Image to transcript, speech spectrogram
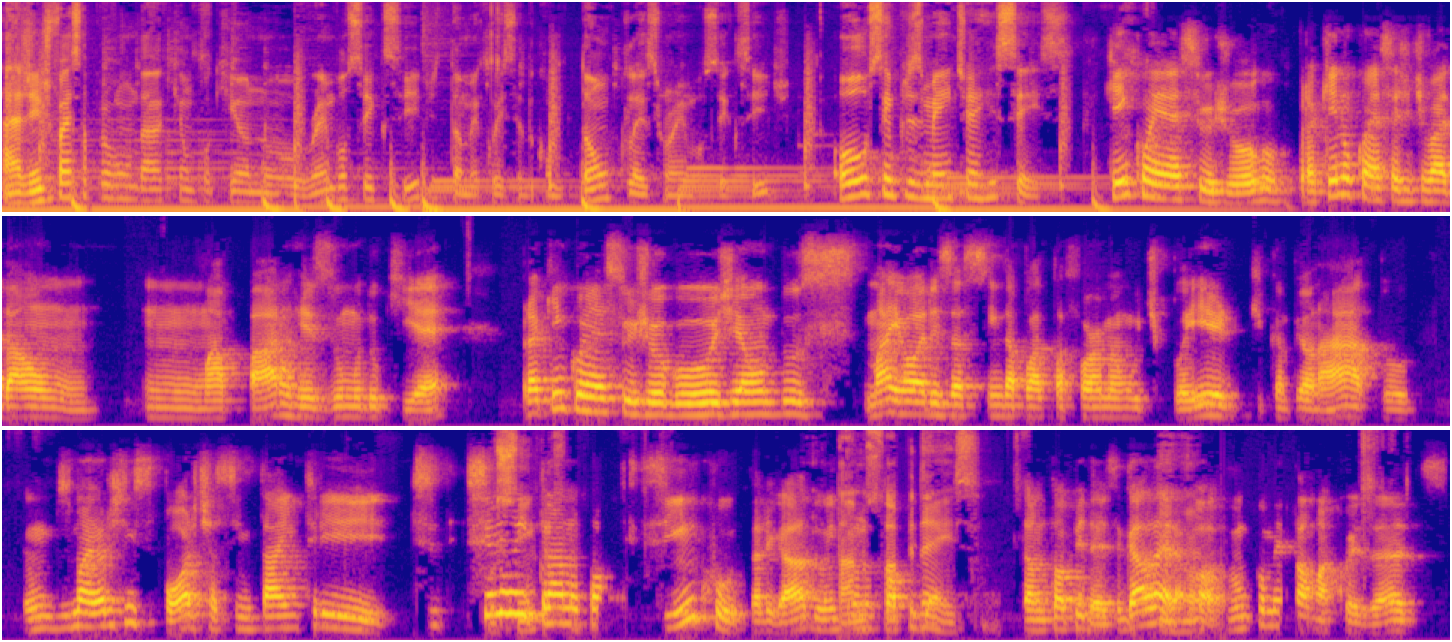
A gente vai se aprofundar aqui um pouquinho no Rainbow Six Siege, também conhecido como Tom Clancy Rainbow Six Siege, ou simplesmente R6. Quem conhece o jogo, para quem não conhece, a gente vai dar um, um mapa, um resumo do que é. Para quem conhece o jogo hoje, é um dos maiores assim da plataforma multiplayer de campeonato, um dos maiores de esporte, assim, tá entre. Se, se não cinco. entrar no top 5, tá ligado? Entra tá no, no top, top 10. 10. Tá no top 10. Galera, uhum. ó, vamos comentar uma coisa antes.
